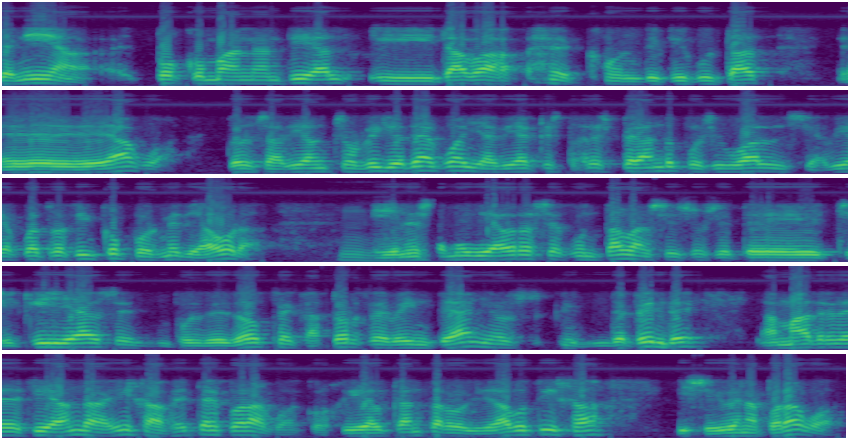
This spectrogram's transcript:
tenía poco manantial y daba con dificultad eh, agua. Entonces había un chorrillo de agua y había que estar esperando, pues igual, si había cuatro o cinco, pues media hora. Y en esa media hora se juntaban seis o siete chiquillas, eh, pues de 12, 14, 20 años, depende. La madre le decía, anda, hija, vete por agua. Cogía el cántaro y la botija y se iban a por agua.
